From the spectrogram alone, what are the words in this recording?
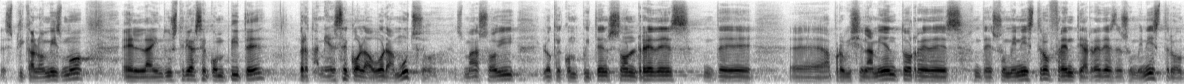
explica lo mismo, en la industria se compite, pero también se colabora mucho. Es más, hoy lo que compiten son redes de eh, aprovisionamiento, redes de suministro frente a redes de suministro.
